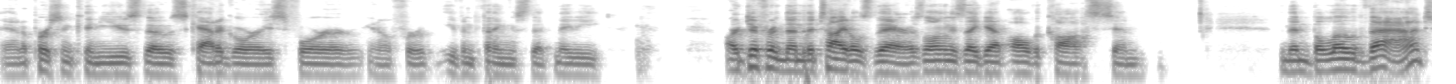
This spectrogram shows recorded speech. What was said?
and a person can use those categories for, you know, for even things that maybe are different than the titles there, as long as they get all the costs in. And then below that,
